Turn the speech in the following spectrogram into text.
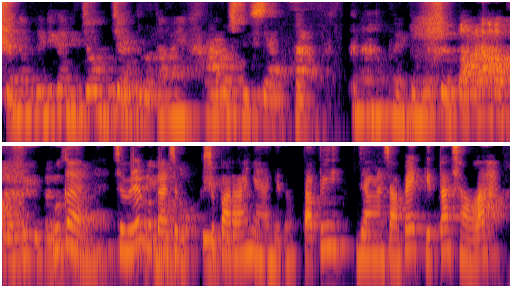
dengan pendidikan di Jogja terutama yang harus disiapkan. Kenapa itu separah apa sih kita Bukan, sebenarnya bukan se- separahnya gitu. Tapi jangan sampai kita salah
